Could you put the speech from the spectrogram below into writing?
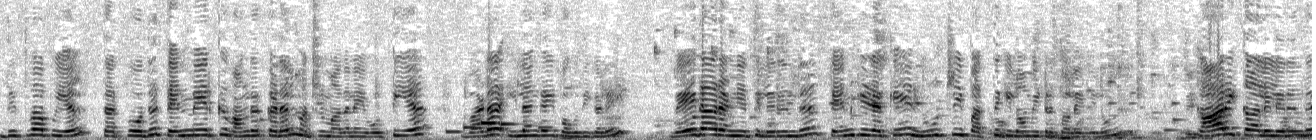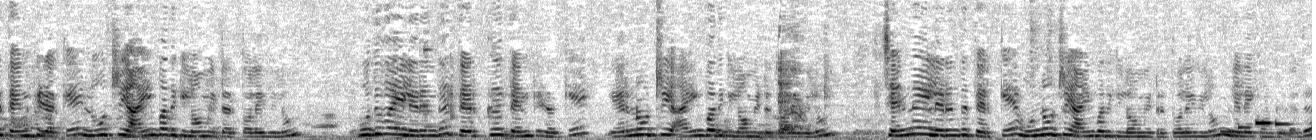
தித்வா புயல் தற்போது தென்மேற்கு வங்கக்கடல் மற்றும் அதனை ஒட்டிய வட இலங்கை பகுதிகளில் வேதாரண்யத்திலிருந்து தென்கிழக்கே நூற்றி பத்து கிலோமீட்டர் தொலைவிலும் காரைக்காலிலிருந்து தென்கிழக்கே நூற்றி ஐம்பது கிலோமீட்டர் தொலைவிலும் புதுவையிலிருந்து தெற்கு தென்கிழக்கே இருநூற்றி ஐம்பது கிலோமீட்டர் தொலைவிலும் சென்னையிலிருந்து தெற்கே முன்னூற்றி ஐம்பது கிலோமீட்டர் தொலைவிலும் நிலை கொண்டுள்ளது.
